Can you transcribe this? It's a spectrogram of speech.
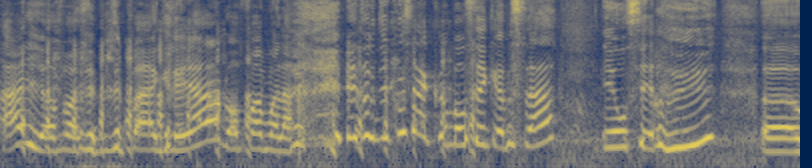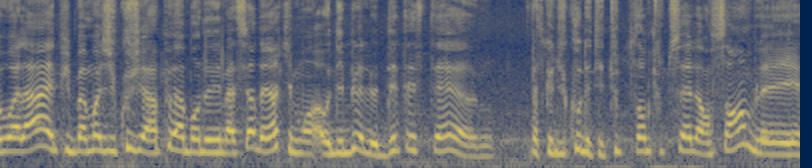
aïe, enfin, c'est pas agréable. Enfin, voilà. Et donc, du coup, ça a commencé comme ça. Et on s'est revus. euh, voilà. Et puis, bah, moi, du coup, j'ai un peu abandonné ma soeur. D'ailleurs, qui au début, elle le détestait. euh, parce que du coup, on était tout le temps toute seule ensemble. Et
